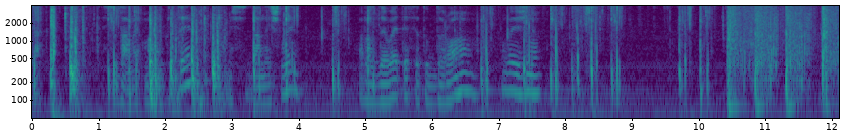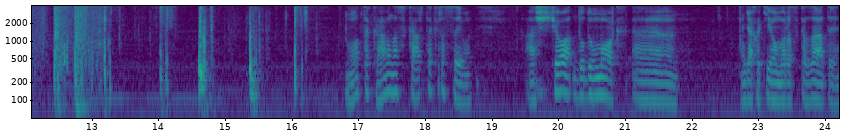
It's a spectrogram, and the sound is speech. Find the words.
Так, сюди ми маємо піти. Ми сюди не йшли. Роздивитися, тут дорога лижня. Ну, от така в нас карта красива. А що до думок, е, я хотів вам розказати,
